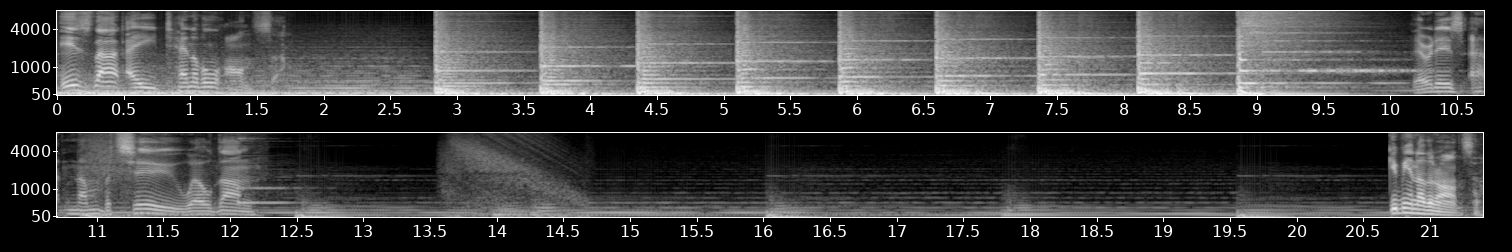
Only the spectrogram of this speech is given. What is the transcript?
Is that a tenable answer? There it is at number two. Well done. Give me another answer.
